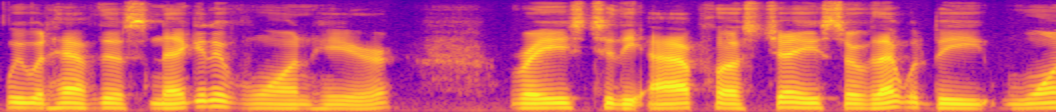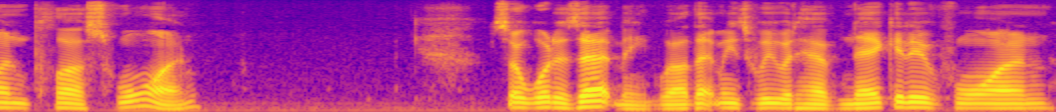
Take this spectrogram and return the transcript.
we would have this negative 1 here raised to the i plus j. So that would be 1 plus 1. So what does that mean? Well, that means we would have negative 1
